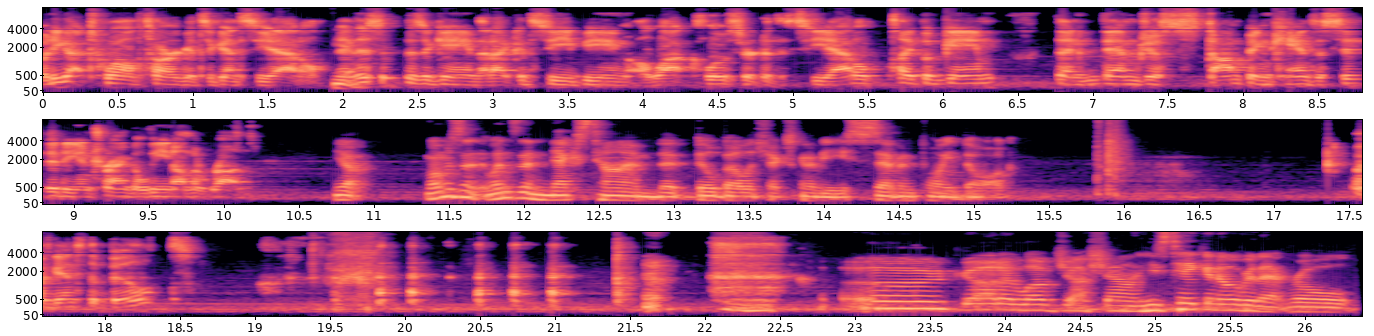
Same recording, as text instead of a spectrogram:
But he got 12 targets against Seattle, yeah. and this is a game that I could see being a lot closer to the Seattle type of game than them just stomping Kansas City and trying to lean on the run. Yep. When was the, when's the next time that Bill Belichick's going to be a seven point dog? against the Bills. God, I love Josh Allen. He's taken over that role.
